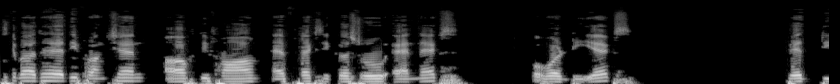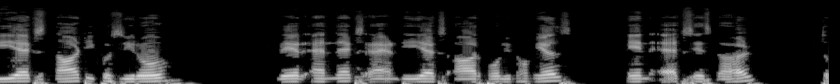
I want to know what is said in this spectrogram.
इसके बाद है the function of the form f x equal to n x over d x with d x not dx zero equal n x and and dx are polynomials, in x is called तो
